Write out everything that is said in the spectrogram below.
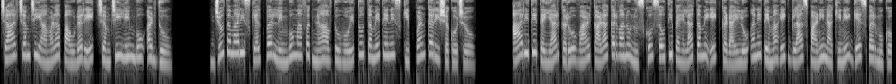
ચાર ચમચી આમળા પાવડર, એક ચમચી લીંબુ, અડધું. જો તમારી સ્કેલ્પ પર લીંબુ માફક ન આવતું હોય તો તમે તેને સ્કીપ પણ કરી શકો છો. આ રીતે તૈયાર કરો, વાળ કાળા કરવાનો નુસ્ખો સૌથી પહેલા તમે એક કડાઈ લો અને તેમાં એક ગ્લાસ પાણી નાખીને ગેસ પર મૂકો.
